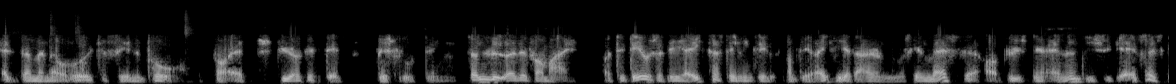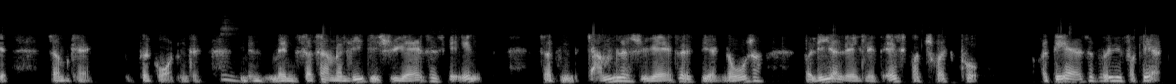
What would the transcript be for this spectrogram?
alt, hvad man overhovedet kan finde på for at styrke den beslutning. Sådan lyder det for mig. Og det, det er jo så det, jeg ikke tager stilling til, om det er rigtigt, at der er måske en masse oplysninger andet end de psykiatriske, som kan begrunde det. Mm. Men, men så tager man lige de psykiatriske ind, så den gamle psykiatriske diagnoser for lige at lægge lidt ekstra tryk på. Og det er selvfølgelig forkert.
